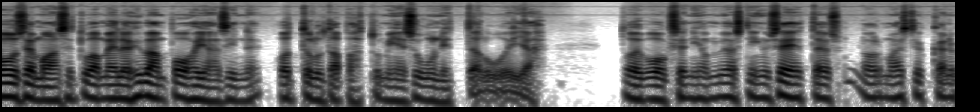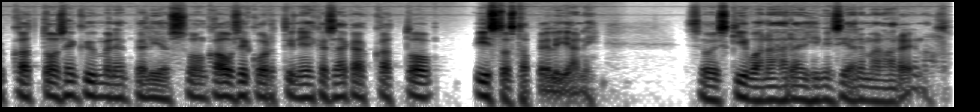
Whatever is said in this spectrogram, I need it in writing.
nousemaan. Se tuo meille hyvän pohjan sinne ottelutapahtumien suunnitteluun ja toivoakseni on myös niin se, että jos normaalisti ole käynyt katsoa sen 10 peliä, jos sulla on kausikortti, niin ehkä sä käy katsoa 15 peliä, niin se olisi kiva nähdä ihmisiä enemmän areenalla.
